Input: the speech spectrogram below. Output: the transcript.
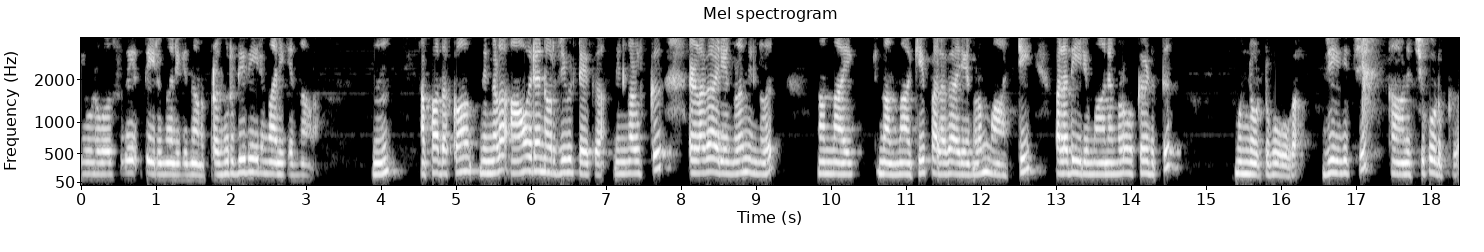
യൂണിവേഴ്സ് തീരുമാനിക്കുന്നതാണ്. പ്രകൃതി തീരുമാനിക്കുന്നതാണ്. ഉം. അപ്പൊ അതൊക്കെ നിങ്ങൾ ആ ഒരു എനർജി വിട്ടേക്കുക. നിങ്ങൾക്ക് ഉള്ള കാര്യങ്ങൾ നിങ്ങൾ നന്നായി നന്നാക്കി പല കാര്യങ്ങളും മാറ്റി പല തീരുമാനങ്ങളും ഒക്കെ എടുത്ത് മുന്നോട്ട് പോവുക. ജീവിച്ച് കാണിച്ചു കൊടുക്കുക.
